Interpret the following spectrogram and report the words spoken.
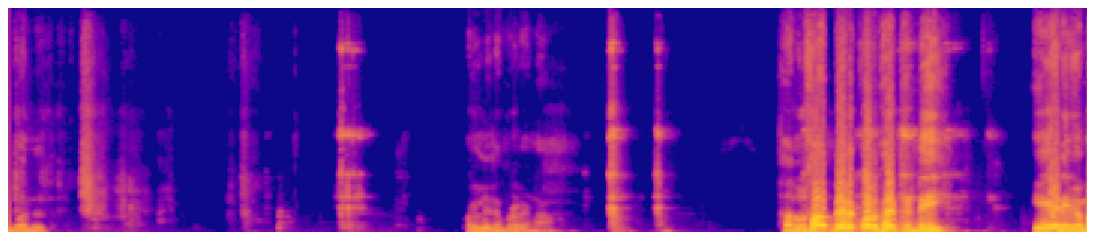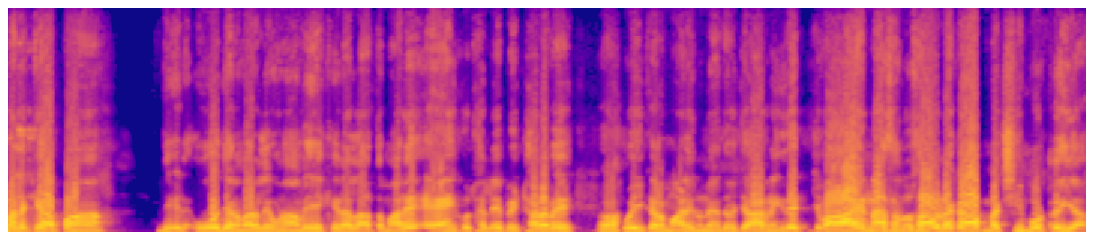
ਬੰਦ ਪਰਲੇ ਨੰਬਰ ਲੈਣਾ ਸੰਧੂ ਸਾਹਿਬ, ਬਿਲਕੁਲ ਫਿਰ ਠੰਡੀ। ਇਹ ਨਹੀਂ ਵੀ ਮਤਲਬ ਕਿ ਆਪਾਂ ਉਹ ਜਾਨਵਰ ਲਿਆਉਣਾ ਵੇਖ ਕੇ ਜਿਹੜਾ ਲੱਤ ਮਾਰੇ ਐਂ ਹੀ ਕੋ ਥੱਲੇ ਬੈਠਾ ਰਵੇ। ਕੋਈ ਕਰਮ ਵਾਲੇ ਨੂੰ ਨਿੰਦ ਵਿਚਾਰ ਨਹੀਂ ਕਿਤੇ ਚਵਾ ਇੰਨਾ ਸੰਧੂ ਸਾਹਿਬ ਲੱਗਾ ਮੱਛੀ ਮੋਟਰ ਆ।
